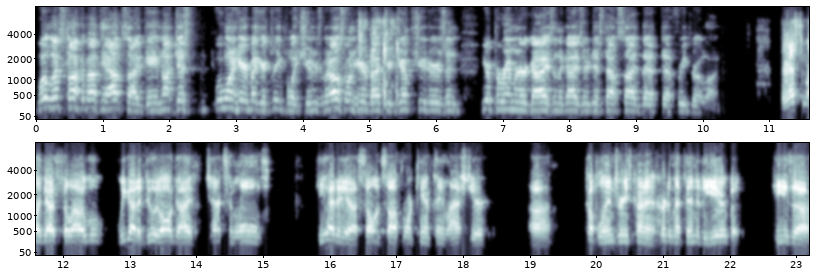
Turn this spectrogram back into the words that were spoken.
Well, let's talk about the outside game. Not just we want to hear about your three point shooters, but I also want to hear about your jump shooters and your perimeter guys and the guys that are just outside that uh, free throw line. The rest of my guys fell out. Well, we got to do it all guy, Jackson Lands. He had a, uh, solid sophomore campaign last year. A uh, couple injuries kind of hurt him at the end of the year, but he's a uh,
